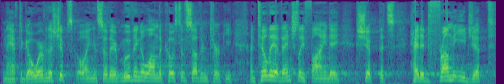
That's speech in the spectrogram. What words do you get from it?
and they have to go wherever the ship's going, and so they're moving along the coast of southern Turkey until they eventually find a ship that's headed from Egypt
